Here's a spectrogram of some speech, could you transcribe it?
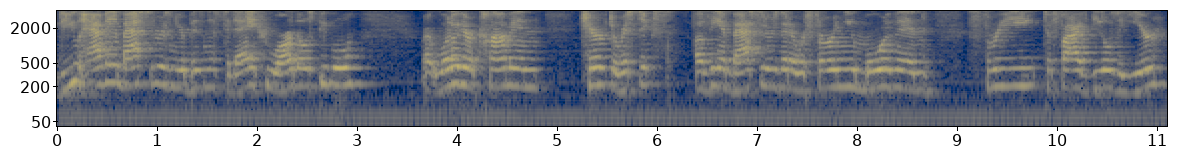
do you have ambassadors in your business today? Who are those people? Right? What are their common characteristics of the ambassadors that are referring you more than three to five deals a year?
